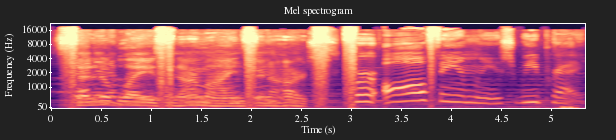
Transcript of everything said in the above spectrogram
Set it ablaze in our minds and hearts. For all families we pray.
